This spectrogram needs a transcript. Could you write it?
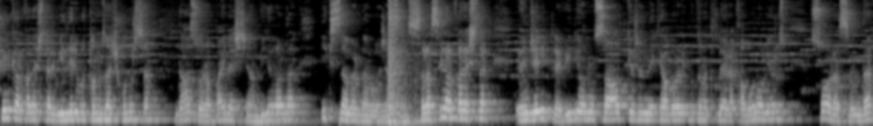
Çünkü arkadaşlar bildiri butonunuz açık olursa daha sonra paylaşacağım videolardan ilk siz haberdar olacaksınız. Sırasıyla arkadaşlar öncelikle videonun sağ alt köşesindeki abonelik butonuna tıklayarak abone oluyoruz. Sonrasında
